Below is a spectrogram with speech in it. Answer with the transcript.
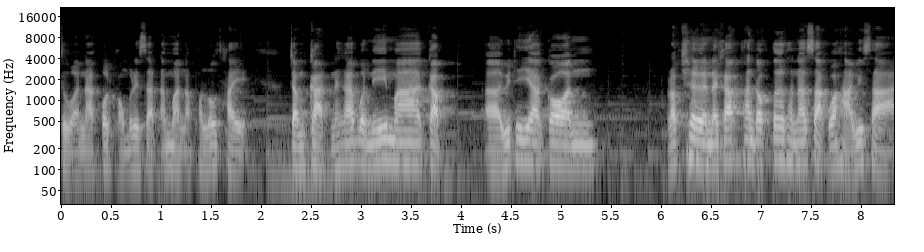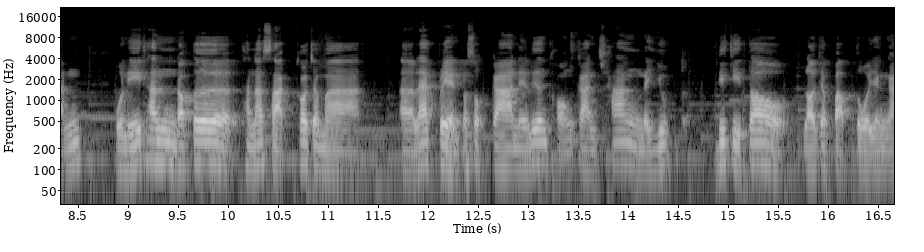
สู่อนาคตของบริษัทน้ำมันอพอลโลไทยจำกัดนะครับ วันนี้มากับวิทยากรรับเชิญนะครับ ท่านดรธนศักดิ์วหาวิสาร วันนี้ท่านดรธนศักดิ์ก็จะมาแลกเปลี่ยนประสบการณ์ในเรื่องของการช่างในยุคดิจิทัลเราจะปรับตัวยังไง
